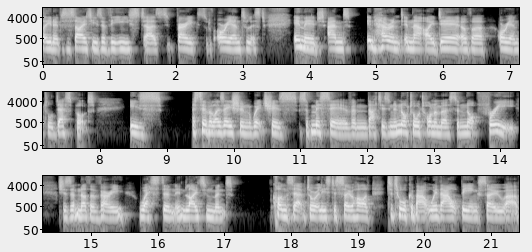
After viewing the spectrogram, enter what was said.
you know the societies of the East as very sort of Orientalist image, and inherent in that idea of a Oriental despot is a civilization which is submissive and that is not autonomous and not free, which is another very Western Enlightenment concept, or at least is so hard to talk about without being so uh,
